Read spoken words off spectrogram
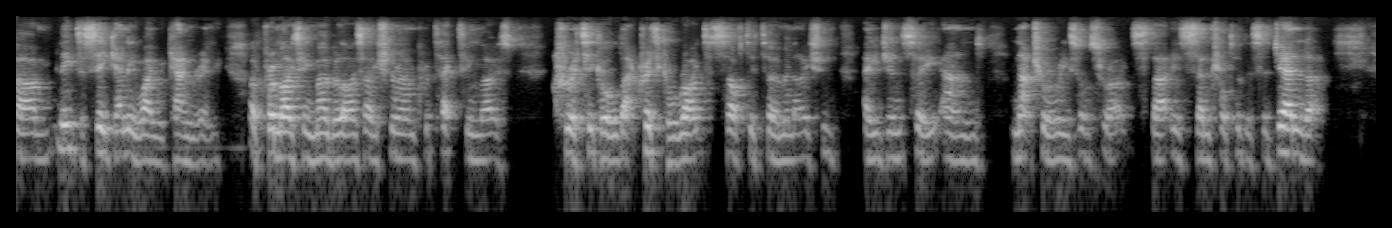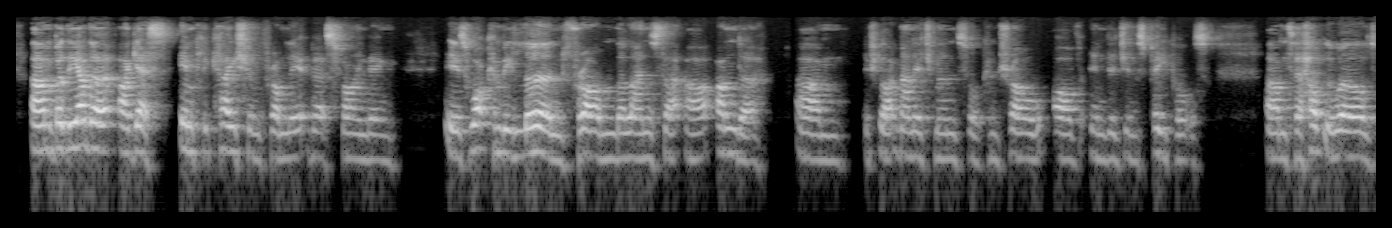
um, need to seek any way we can really of promoting mobilization around protecting those critical, that critical right to self-determination, agency and natural resource rights. That is central to this agenda. Um, but the other, I guess, implication from the IPBES finding is what can be learned from the lands that are under, um, if you like, management or control of indigenous peoples um, to help the world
